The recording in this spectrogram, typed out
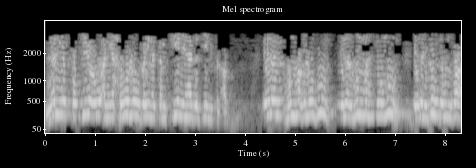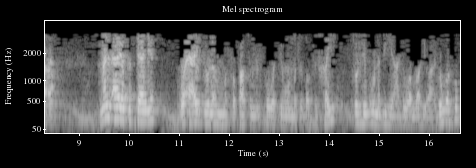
لن يستطيعوا أن يحولوا بين تمكين هذا الدين في الأرض. إذا هم مغلوبون إذا هم مهزومون إذا جهدهم ضائع. ما الآية التالية وأعدوا لهم ما استطعتم من قوة ومن رباط الخيل ترهبون به عدو الله وعدوكم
